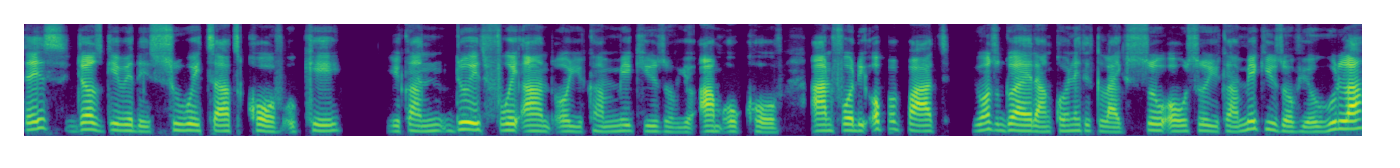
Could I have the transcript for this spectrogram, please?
this. Just give it a sweetheart curve, okay? You can do it freehand or you can make use of your armhole curve. And for the upper part, you want to go ahead and connect it like so also. You can make use of your ruler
